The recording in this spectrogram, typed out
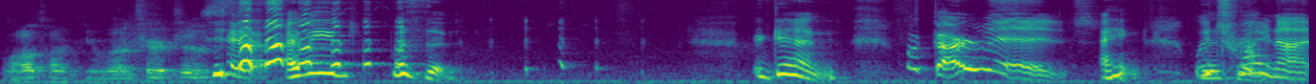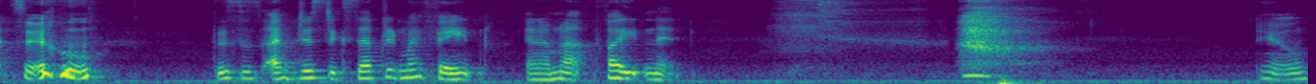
while talking about churches. Yeah. I mean, listen. Again, we're garbage. I We listen, try not to. This is I've just accepted my fate, and I'm not fighting it. You know,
